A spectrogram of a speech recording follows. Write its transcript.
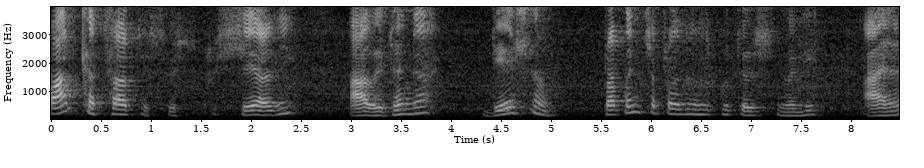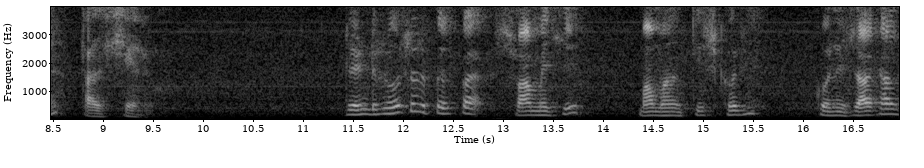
పార్క్ అథారిటీ కృషి చేయాలని ఆ విధంగా దేశం ప్రపంచ ప్రజలకు తెలుస్తుందని ఆయన తలచారు రెండు రోజుల పిలుప స్వామీజీ మమ్మల్ని తీసుకొని కొన్ని జాగాలు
